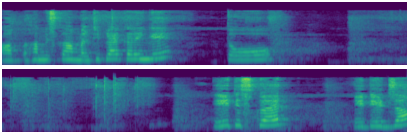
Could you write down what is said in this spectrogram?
अब हम इसका मल्टीप्लाई करेंगे तो एट स्क्वायर एट एट जा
